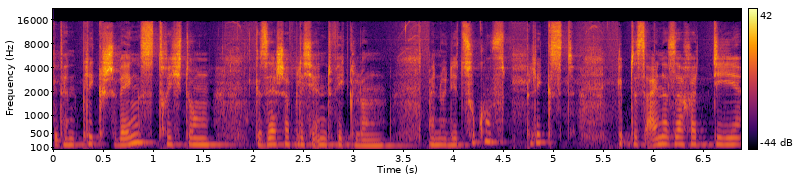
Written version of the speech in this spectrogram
den Blick schwenkst Richtung gesellschaftliche Entwicklung, wenn du in die Zukunft blickst, gibt es eine Sache, die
